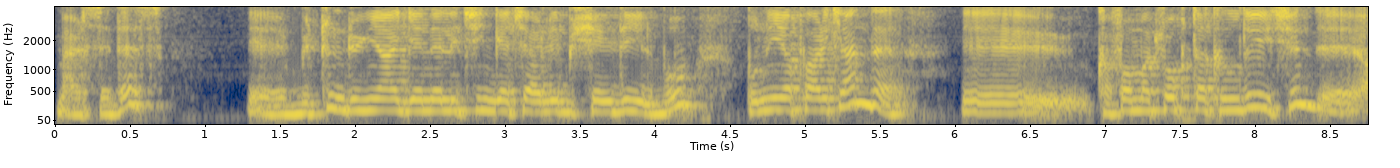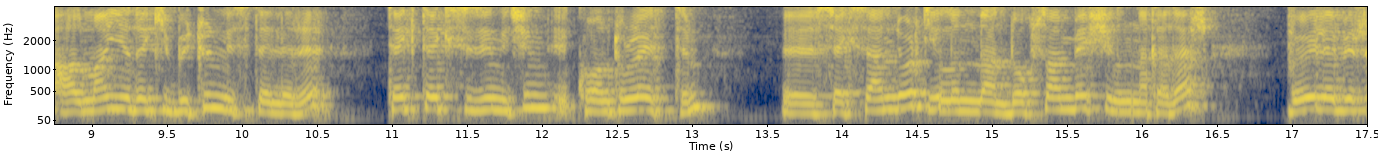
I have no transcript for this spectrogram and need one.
Mercedes. E, bütün dünya genel için geçerli bir şey değil bu. Bunu yaparken de e, kafama çok takıldığı için Almanya'daki bütün listeleri tek tek sizin için kontrol ettim. 84 yılından 95 yılına kadar böyle bir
